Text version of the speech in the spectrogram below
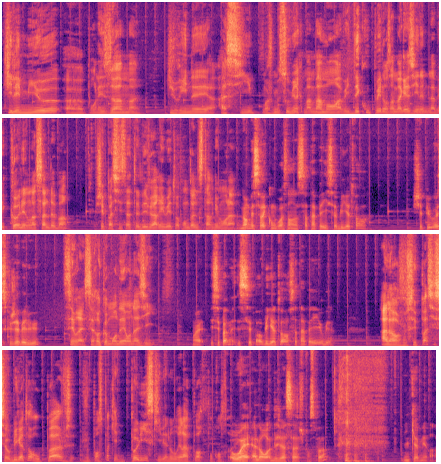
qu'il est mieux euh, pour les hommes d'uriner assis. Moi, je me souviens que ma maman avait découpé dans un magazine et me l'avait collé dans la salle de bain. Je sais pas si ça t'est déjà arrivé, toi, qu'on donne cet argument-là. Non, mais c'est vrai qu'on voit dans certains pays, c'est obligatoire. Je sais plus où est-ce que j'avais lu. C'est vrai, c'est recommandé en Asie. Ouais, et c'est pas, c'est pas obligatoire dans certains pays ou bien? Alors, je sais pas si c'est obligatoire ou pas. Je, pense pas qu'il y ait une police qui vienne ouvrir la porte pour contrôler. Ouais, alors déjà ça, je pense pas. une caméra.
